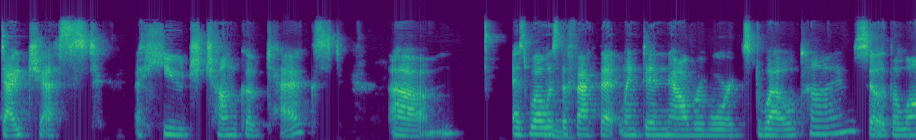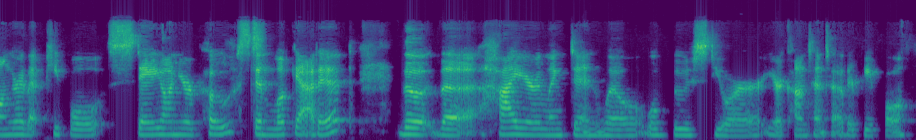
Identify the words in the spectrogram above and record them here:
digest a huge chunk of text. Um, as well as the hmm. fact that LinkedIn now rewards dwell time. So the longer that people stay on your post and look at it, the the higher LinkedIn will will boost your your content to other people.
